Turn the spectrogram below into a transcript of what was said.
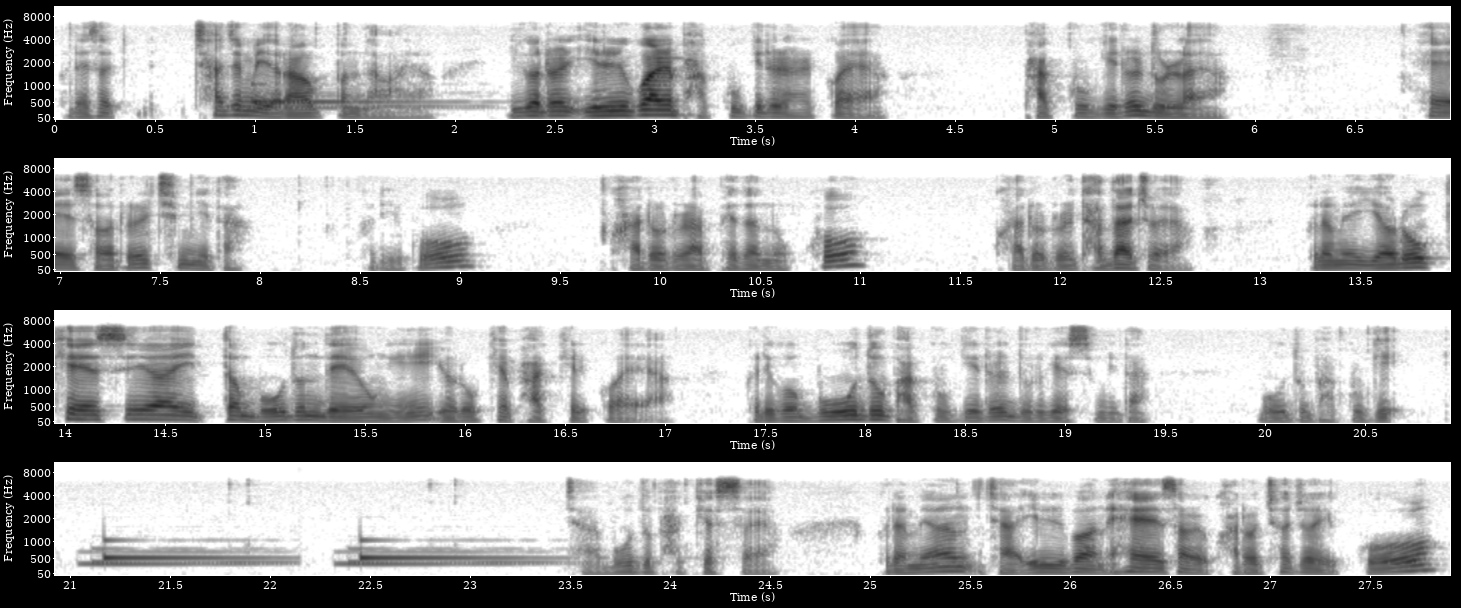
그래서 찾으면 19번 나와요. 이거를 일괄 바꾸기를 할 거예요. 바꾸기를 눌러요. 해설을 칩니다. 그리고 괄호를 앞에다 놓고 괄호를 닫아줘요. 그러면 이렇게 쓰여 있던 모든 내용이 이렇게 바뀔 거예요. 그리고 모두 바꾸기를 누르겠습니다. 모두 바꾸기. 자, 모두 바뀌었어요. 그러면 자, 1번 해설 괄호 쳐져 있고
